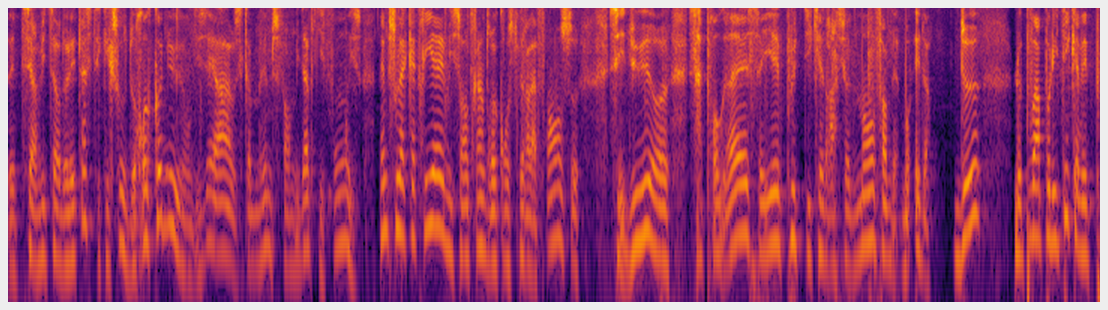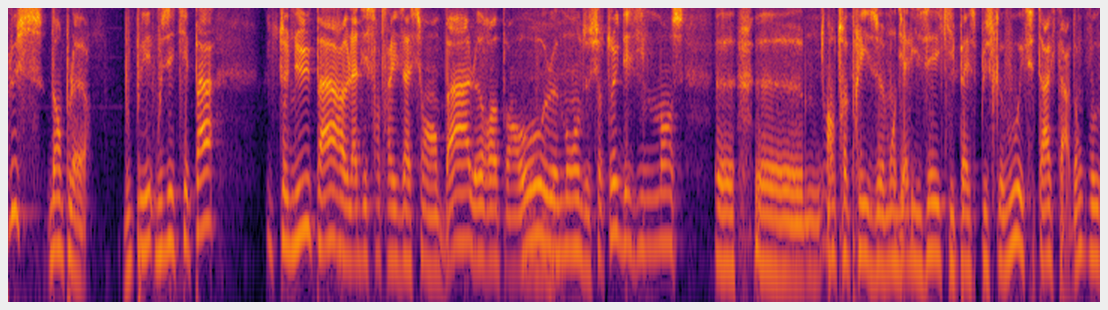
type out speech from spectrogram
Être serviteur de l'État, c'était quelque chose de reconnu. On disait, ah, c'est quand même formidable ce qu'ils font. Même sous la quatrième, ils sont en train de reconstruire la France. C'est dur, ça progresse, ça y est, plus de tickets de rationnement. Bon, et. Deux, le pouvoir politique avait plus d'ampleur. Vous pouviez, vous pas tenu par la décentralisation en bas, l'Europe en haut, le monde sur truc, des immenses entreprises mondialisées qui pèsent plus que vous, etc. etc. Donc vous,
